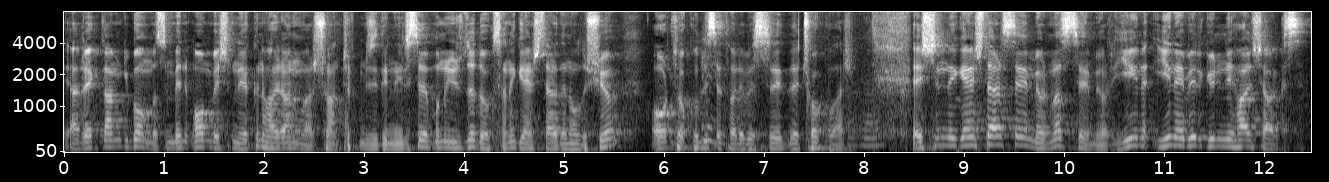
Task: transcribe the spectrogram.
ya reklam gibi olmasın benim 15 bine yakın hayranım var şu an Türk müziği dinleyicisi ve bunun %90'ı gençlerden oluşuyor. Ortaokul, lise talebesi de çok var. E şimdi gençler sevmiyor. Nasıl sevmiyor? Yine, yine bir gün Nihal şarkısı.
